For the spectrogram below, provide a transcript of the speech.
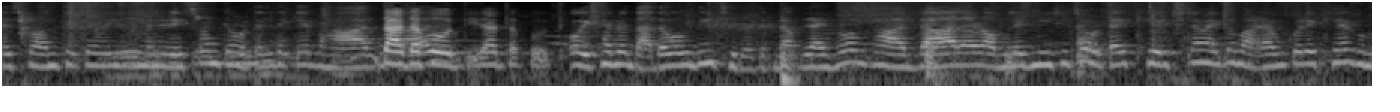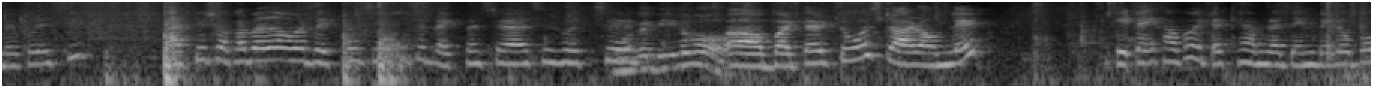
রেস্টুরেন্ট থেকে ওই মানে রেস্টুরেন্ট হোটেল থেকে ভাত দাদা বৌদি দাদা বৌদি। ওইখানেও দাদা বৌদি ছিল ওটার নাম যাই হোক ভাত ডাল আর অমলেট নিয়ে এসেছে ওটাই খেয়েছিলাম একদম আরাম করে খেয়ে ঘুমিয়ে পড়েছি। আজকে সকালবেলা আবার ব্রেকফাস্ট নিয়ে এসেছে ব্রেকফাস্টে আছে হচ্ছে বাটার টোস্ট আর অমলেট এটাই খাব এটা খেয়ে আমরা দেন বেরোবো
